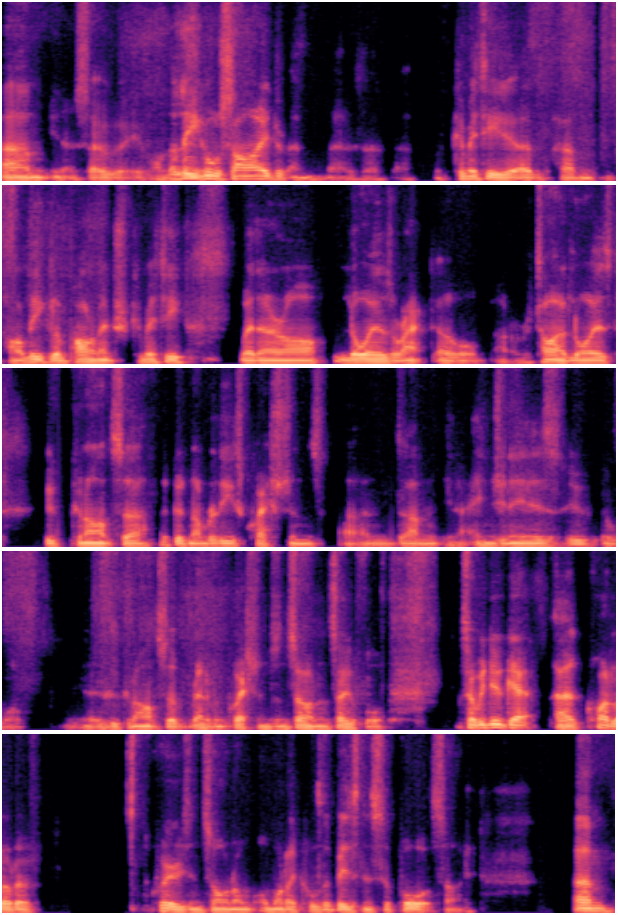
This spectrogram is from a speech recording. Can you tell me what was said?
Um, you know, so on the legal side, and a committee, uh, um, our legal and parliamentary committee, where there are lawyers or act or retired lawyers who can answer a good number of these questions, and um, you know, engineers who well, you know, who can answer relevant questions, and so on and so forth. So we do get uh, quite a lot of queries and so on, on on what I call the business support side. Um,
